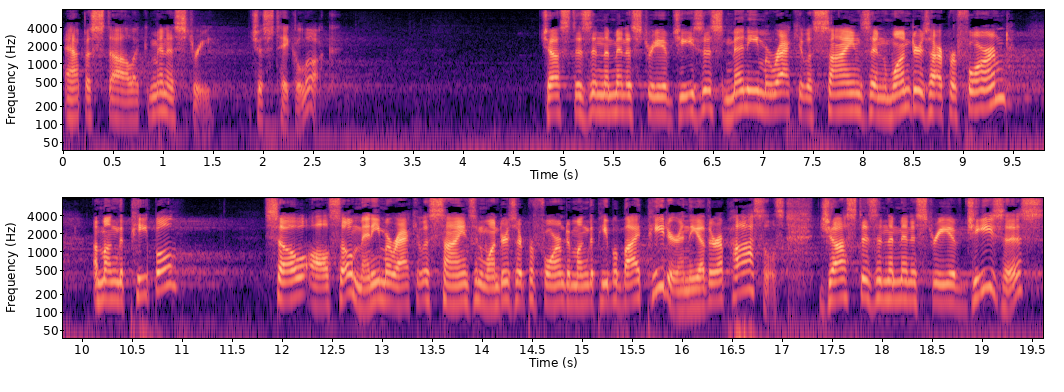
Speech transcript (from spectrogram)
apostolic ministry. Just take a look. Just as in the ministry of Jesus, many miraculous signs and wonders are performed among the people, so also many miraculous signs and wonders are performed among the people by Peter and the other apostles. Just as in the ministry of Jesus,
